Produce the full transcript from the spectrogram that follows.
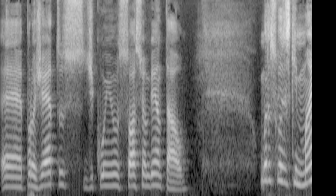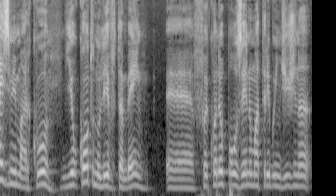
eh, projetos de cunho socioambiental. Uma das coisas que mais me marcou, e eu conto no livro também, eh, foi quando eu pousei numa tribo indígena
